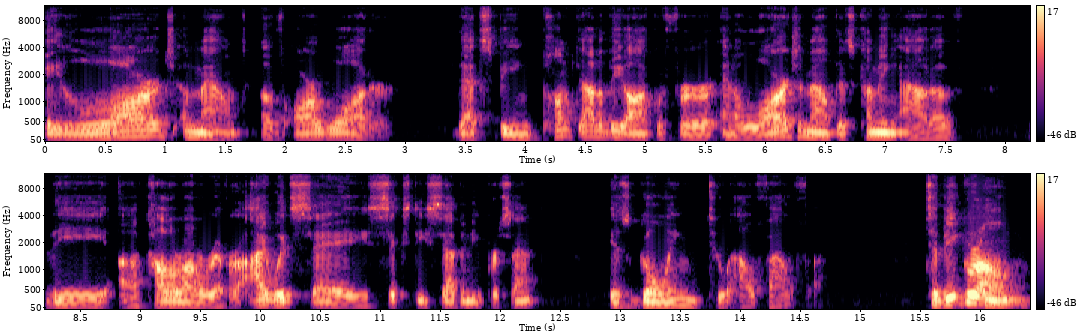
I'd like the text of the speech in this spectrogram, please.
a large amount of our water that's being pumped out of the aquifer and a large amount that's coming out of the uh, Colorado River, I would say 60, 70% is going to alfalfa to be grown,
